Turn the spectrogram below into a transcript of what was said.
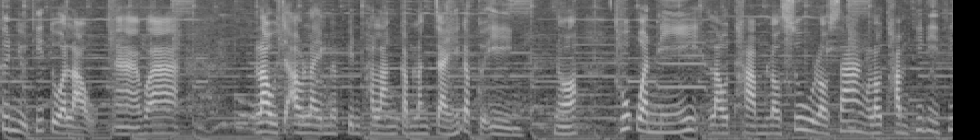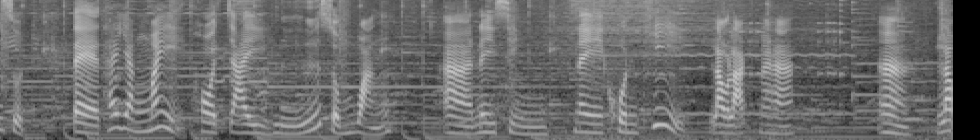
ขึ้นอยู่ที่ตัวเรานะคะว่าเราจะเอาอะไรมาเป็นพลังกำลังใจให้กับตัวเองเนาะทุกวันนี้เราทำเราสู้เราสร้างเราทำที่ดีที่สุด แต่ถ้ายังไม่พอใจหรือสมหวังอ่าในสิ่งในคนที่เรารักนะคะอ่า เรา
